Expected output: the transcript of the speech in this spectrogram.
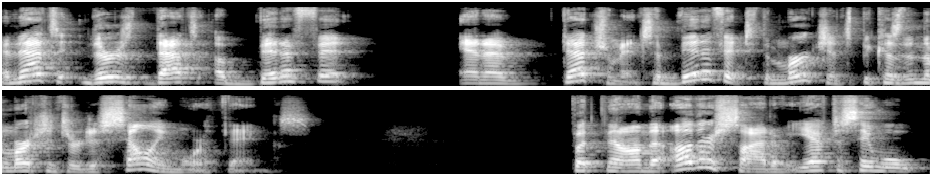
And that's there's that's a benefit and a detriment. It's a benefit to the merchants because then the merchants are just selling more things. But then on the other side of it, you have to say, well,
